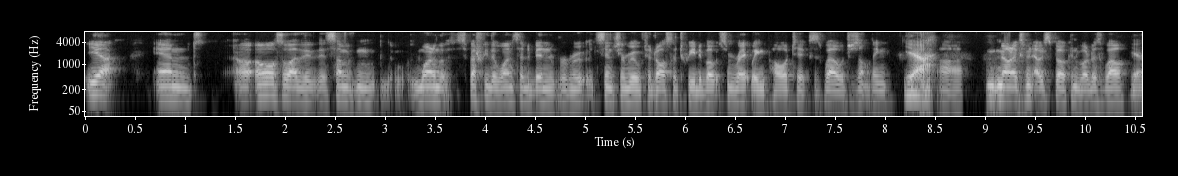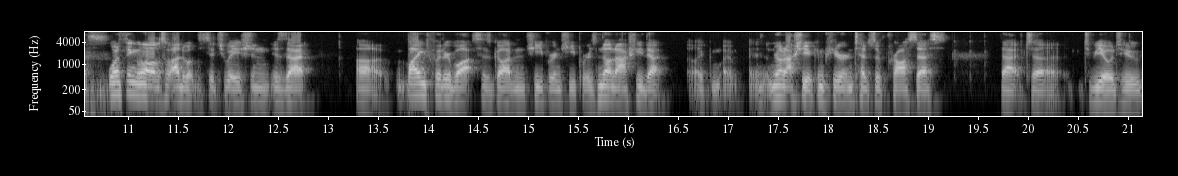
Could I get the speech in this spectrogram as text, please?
Yeah, and uh, also uh, some of them, one of the, especially the ones that have been removed since removed, had also tweeted about some right wing politics as well, which is something yeah uh, Melnyk's been outspoken about as well. Yes. One thing I'll also add about the situation is that uh, buying Twitter bots has gotten cheaper and cheaper. It's not actually that like not actually a computer intensive process that uh, to be able to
